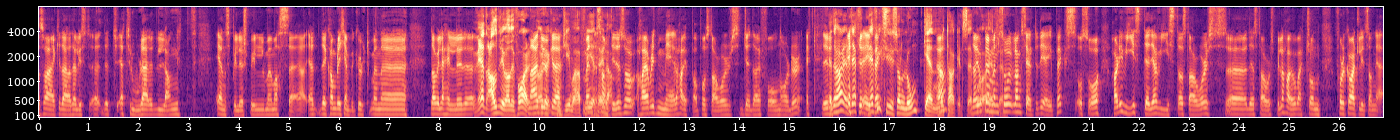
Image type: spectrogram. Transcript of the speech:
Så er jeg ikke der at jeg har lyst eh, det, Jeg tror det er et langt enspillerspill med masse jeg, Det kan bli kjempekult, men eh, da vil jeg heller eh, vet aldri hva du får Nei, du gjør ikke det. Kojima har Men samtidig så har jeg blitt mer hypa på Star Wars Jedi Fallen Order etter, Ja, det, har, det, Apex. det fikk sikkert sånn lunken Ja, mottakelse. Det har på gjort det, men så lanserte de Apex, og så har de vist det de har vist av Star Wars. eh, det Star Wars-spillet har jo vært sånn Folk har vært litt sånn ja.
